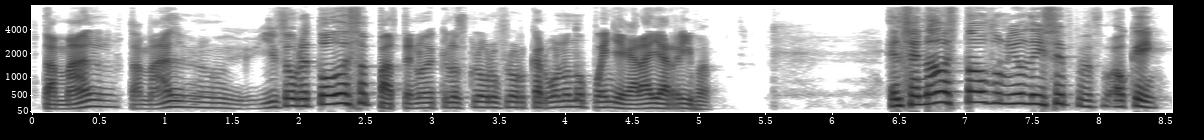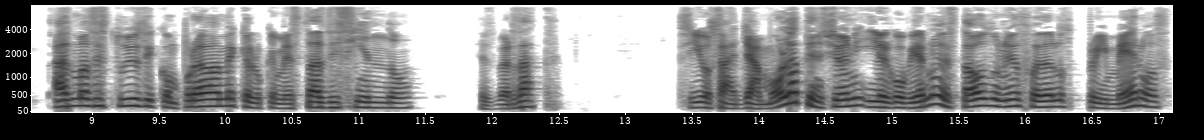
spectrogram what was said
está mal, está mal. Y sobre todo esa parte, ¿no? De que los clorofluorocarbonos no pueden llegar ahí arriba. El Senado de Estados Unidos le dice, pues, ok, haz más estudios y compruébame que lo que me estás diciendo es verdad. Sí, o sea, llamó la atención y el gobierno de Estados Unidos fue de los primeros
